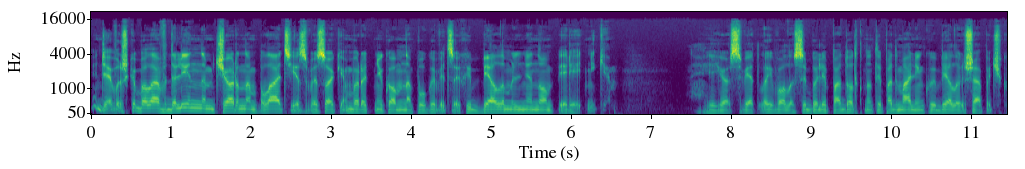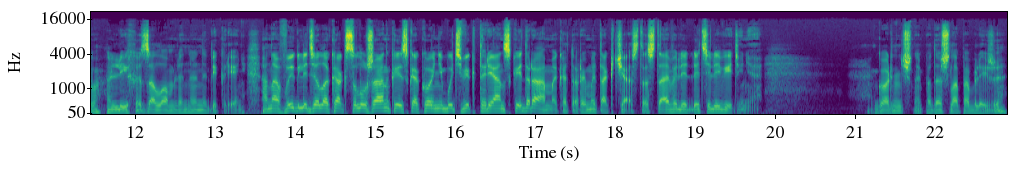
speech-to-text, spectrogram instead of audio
Девушка была в длинном черном платье с высоким воротником на пуговицах и белом льняном переднике. Ее светлые волосы были подоткнуты под маленькую белую шапочку, лихо заломленную на бекрень. Она выглядела как служанка из какой-нибудь викторианской драмы, которую мы так часто ставили для телевидения. Горничная подошла поближе,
